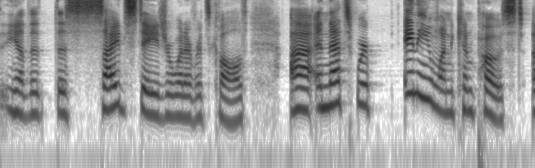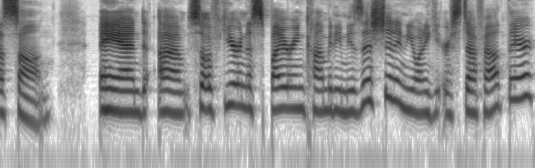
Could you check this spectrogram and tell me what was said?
you know the, the side stage or whatever it's called. Uh, and that's where anyone can post a song and um, so, if you're an aspiring comedy musician and you want to get your stuff out there,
